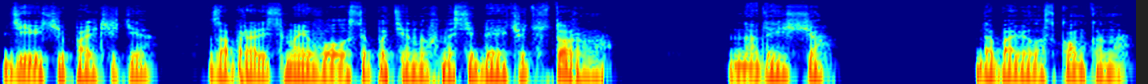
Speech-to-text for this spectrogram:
девичьи пальчики забрались мои волосы, потянув на себя и чуть в сторону. «Надо еще!» — добавила скомканно,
